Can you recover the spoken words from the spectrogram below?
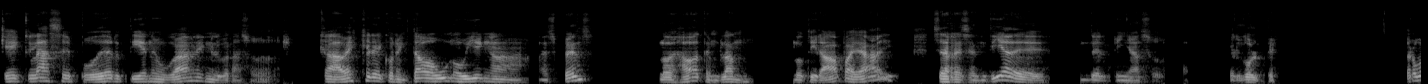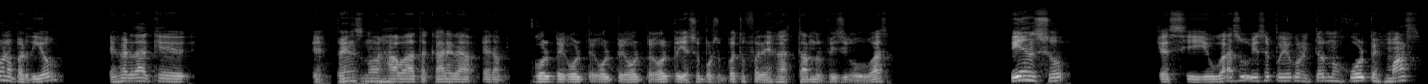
¿Qué clase de poder tiene Ugas en el brazo? Cada vez que le conectaba uno bien a, Spence, lo dejaba temblando. Lo tiraba para allá y se resentía de, del piñazo, del golpe. Pero bueno, perdió es verdad que Spence no dejaba de atacar, era, era golpe, golpe, golpe, golpe, golpe, y eso por supuesto fue desgastando el físico de Ugas. Pienso que si Ugas hubiese podido conectar unos golpes más,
